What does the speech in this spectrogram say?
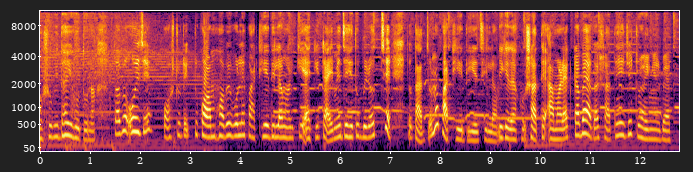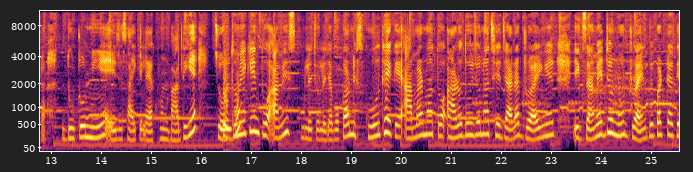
অসুবিধাই হতো না। তবে ওই যে কষ্টটা একটু কম হবে বলে পাঠিয়ে দিলাম আর কি। একই টাইমে যেহেতু বেরোচ্ছে, তো তার জন্য পাঠিয়ে দিয়েছিলাম। দিকে দেখো, সাথে আমার একটা ব্যাগ আর সাথে এই যে ড্রয়িংয়ের ব্যাগটা দুটো নিয়ে এই যে সাইকেলে এখন বাঁধিয়ে প্রথমে কিন্তু আমি স্কুলে চলে যাব, কারণ স্কুল থেকে আমার মতো আরও দুইজন আছে যারা ড্রয়িংয়ের এক্সামের জন্য ড্রয়িং পেপারটাকে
